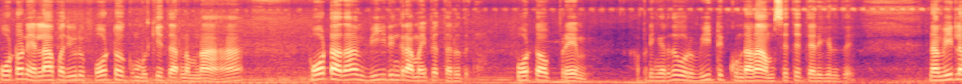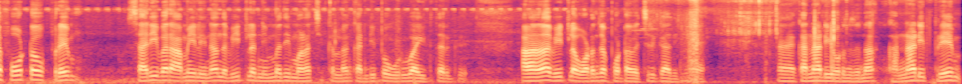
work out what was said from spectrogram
ஃபோட்டோன்னு எல்லா பதிவிலும் ஃபோட்டோவுக்கு முக்கிய தரணும்னா ஃபோட்டோ தான் வீடுங்கிற அமைப்பை தருது. ஃபோட்டோ ஃப்ரேம் அப்படிங்கிறது ஒரு வீட்டுக்கு உண்டான அம்சத்தை தருகிறது. நம்ம வீட்டில் ஃபோட்டோ ஃப்ரேம் சரி வர அமையலைன்னா அந்த வீட்டில் நிம்மதி மனச்சிக்கல்லாம் கண்டிப்பாக உருவாகிட்டு தான் இருக்குது அதனால் தான் வீட்டில் உடஞ்ச ஃபோட்டோ வச்சுருக்காதீங்க. கண்ணாடி உடஞ்சதுன்னா கண்ணாடி ஃப்ரேம்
